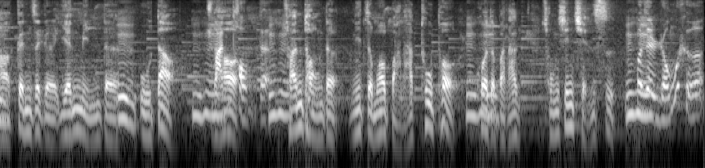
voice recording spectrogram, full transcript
啊？跟这个严明的舞蹈？传统的，传统的你怎么把它突破，或者把它重新诠释？或者融合。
